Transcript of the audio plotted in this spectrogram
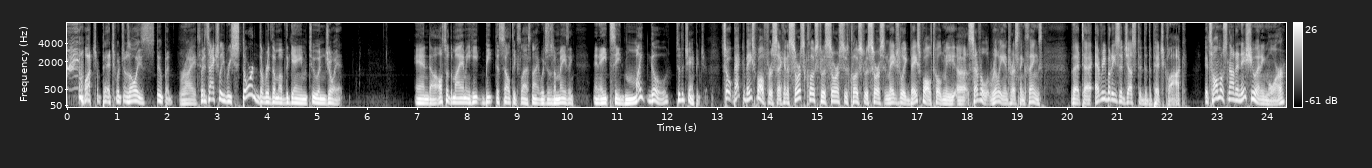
and watch a pitch, which was always stupid. Right. But it's actually restored the rhythm of the game to enjoy it. And uh, also, the Miami Heat beat the Celtics last night, which is amazing. An eight seed might go to the championship. So back to baseball for a second. A source close to a source who's close to a source in Major League Baseball told me uh, several really interesting things. That uh, everybody's adjusted to the pitch clock. It's almost not an issue anymore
